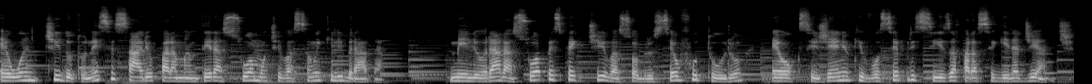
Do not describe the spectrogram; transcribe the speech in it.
é o antídoto necessário para manter a sua motivação equilibrada. Melhorar a sua perspectiva sobre o seu futuro é o oxigênio que você precisa para seguir adiante.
